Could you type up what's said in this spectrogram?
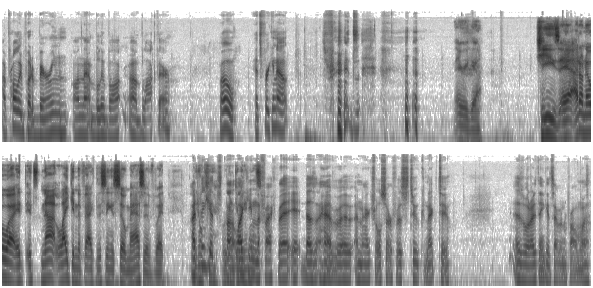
I'd probably put a bearing on that blue block uh, block there. Oh, it's freaking out. It's, There we go. Jeez, eh, I don't know. Uh, it, it's not liking the fact this thing is so massive, but I think care. it's We're not liking the fact that it doesn't have a, an actual surface to connect to. Is what I think it's having a problem with.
